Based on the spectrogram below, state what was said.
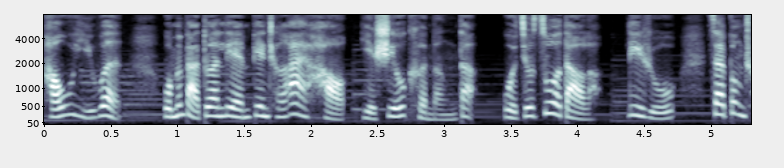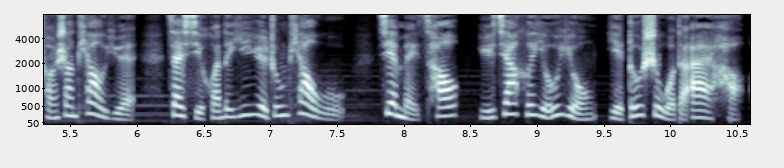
毫无疑问，我们把锻炼变成爱好也是有可能的。我就做到了。例如，在蹦床上跳跃，在喜欢的音乐中跳舞，健美操、瑜伽和游泳也都是我的爱好。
